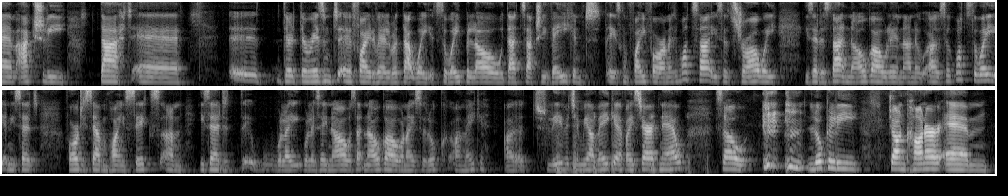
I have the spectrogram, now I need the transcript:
Um, actually, that." Uh, uh, there there isn't a fight available at that weight. It's the weight below that's actually vacant. They can fight for. And I said, "What's that?" He said, "Straw weight." He said, "Is that no go, Lynn?" And I was like, "What's the weight?" And he said, 47.6 and he said will I will I say no is that no go and I said look I'll make it I'll leave it to me I'll make it if I start now so luckily John Connor um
